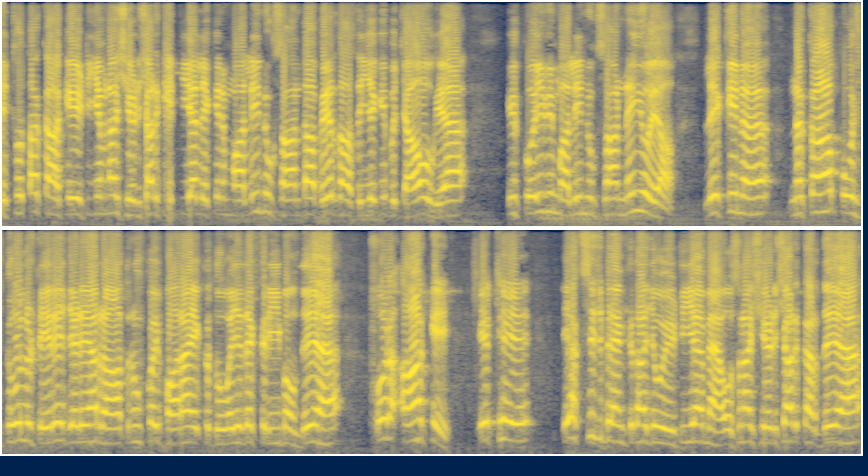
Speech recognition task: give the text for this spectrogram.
ਇੱਥੋਂ ਤੱਕ ਆ ਕੇ ਏਟੀਐਮ ਨਾਲ ਛੇੜਛਾੜ ਕੀਤੀ ਹੈ ਲੇਕਿਨ ਮਾਲੀ ਨੁਕਸਾਨ ਦਾ ਫਿਰ ਦੱਸ ਦਈਏ ਕਿ ਬਚਾਅ ਹੋ ਗਿਆ, ਕਿ ਕੋਈ ਵੀ ਮਾਲੀ ਨੁਕਸਾਨ ਨਹੀਂ ਹੋਇਆ। ਲੇਕਿਨ ਨਕਾਬਪੋਸ਼ ਦੋ ਲੁਟੇਰੇ ਜਿਹੜੇ ਆ, ਰਾਤ ਨੂੰ ਕੋਈ 12 1 2 ਵਜੇ ਦੇ ਕਰੀਬ ਆਉਂਦੇ ਆ ਔਰ ਆ ਕੇ ਇੱਥੇ ਐਕਸਿਸ ਬੈਂਕ ਦਾ ਜੋ ਏਟੀਐਮ ਹੈ ਉਸ ਨਾਲ ਛੇੜਛਾੜ ਕਰਦੇ ਆ।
